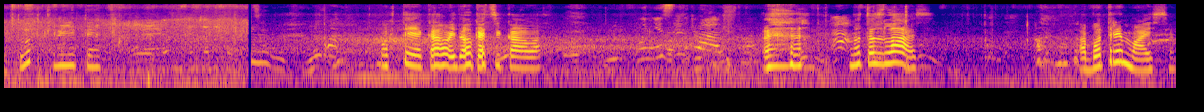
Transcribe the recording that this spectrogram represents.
І тут квіти. Ух ти, яка гойдалка цікава. Ну то злазь. Або тримайся.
